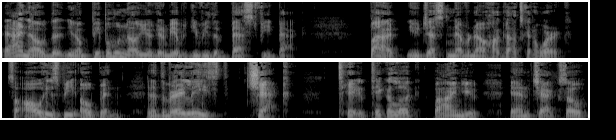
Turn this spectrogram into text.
And I know that, you know, people who know you are going to be able to give you the best feedback, but you just never know how God's going to work. So always be open. And at the very least, check. Take, take a look behind you and check. So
